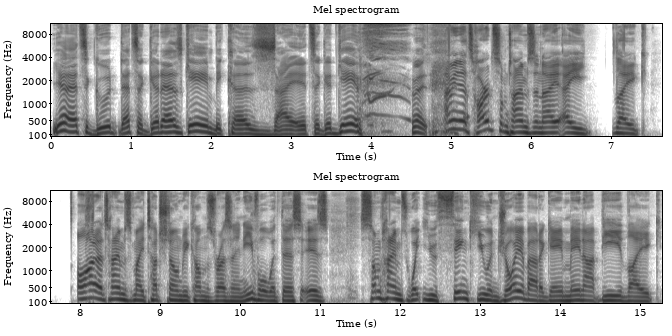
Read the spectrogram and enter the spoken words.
yeah, that's a good that's a good as game because I it's a good game. but I mean it's hard sometimes and I I like a lot of times my touchstone becomes Resident Evil with this is sometimes what you think you enjoy about a game may not be like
